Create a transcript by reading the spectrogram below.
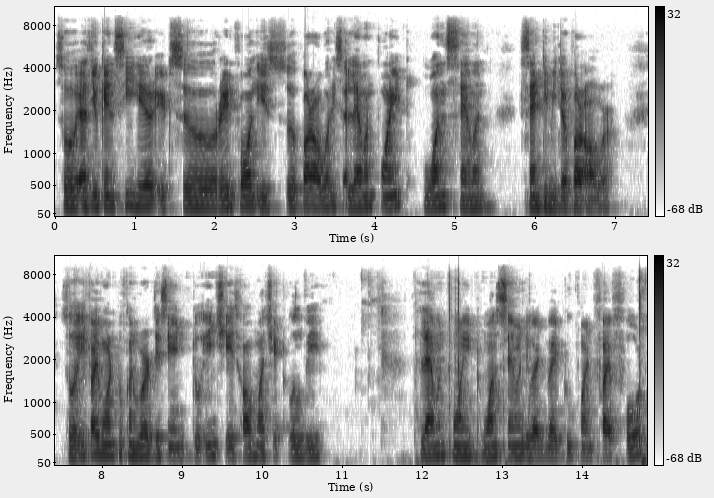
So as you can see here its uh, rainfall is uh, per hour is 11.17 centimeter per hour. So if I want to convert this into inches how much it will be? 11.17 divided by 2.54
